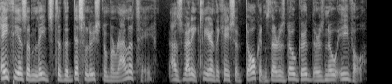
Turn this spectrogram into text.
atheism leads to the dissolution of morality, as very clear in the case of Dawkins, there is no good, there is no evil.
